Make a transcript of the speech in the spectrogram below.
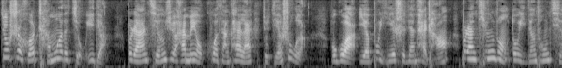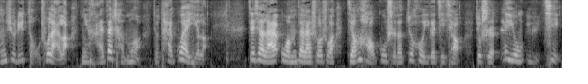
就适合沉默的久一点，不然情绪还没有扩散开来就结束了。不过也不宜时间太长，不然听众都已经从情绪里走出来了，你还在沉默，就太怪异了。接下来我们再来说说讲好故事的最后一个技巧，就是利用语气。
